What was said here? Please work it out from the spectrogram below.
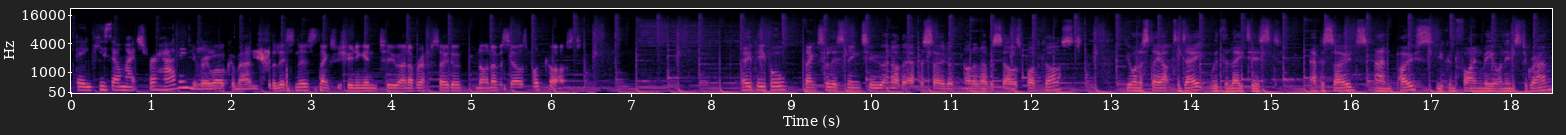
Thank you so much for having me. You're very welcome. And for the listeners, thanks for tuning in to another episode of Not Another Sales Podcast. Hey, people. Thanks for listening to another episode of Not Another Sales Podcast. If you want to stay up to date with the latest episodes and posts, you can find me on Instagram,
